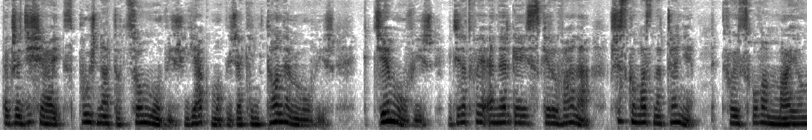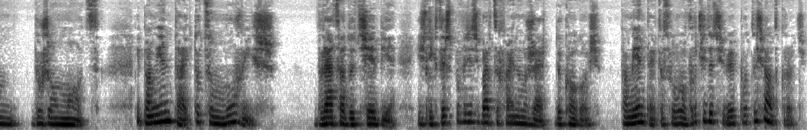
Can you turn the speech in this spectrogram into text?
Także dzisiaj spójrz na to, co mówisz, jak mówisz, jakim tonem mówisz, gdzie mówisz, gdzie ta Twoja energia jest skierowana. Wszystko ma znaczenie. Twoje słowa mają dużą moc. I pamiętaj, to, co mówisz, wraca do Ciebie. Jeśli chcesz powiedzieć bardzo fajną rzecz do kogoś, pamiętaj, to słowo wróci do Ciebie po tysiąckroć.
